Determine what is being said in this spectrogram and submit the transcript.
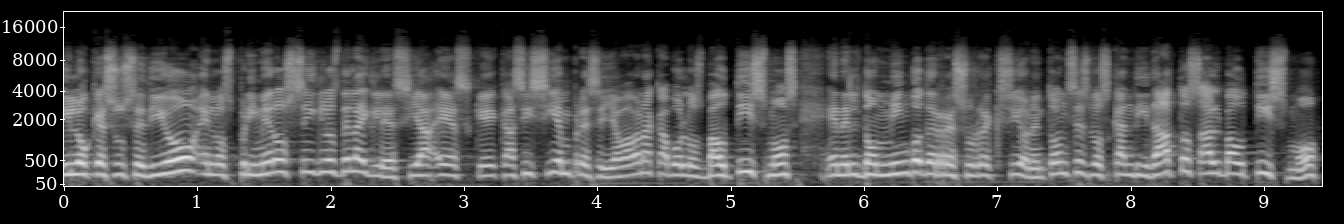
y lo que sucedió en los primeros siglos de la iglesia es que casi siempre se llevaban a cabo los bautismos en el domingo de resurrección. Entonces los candidatos al bautismo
